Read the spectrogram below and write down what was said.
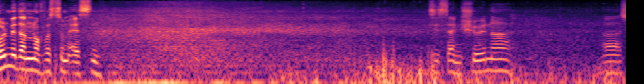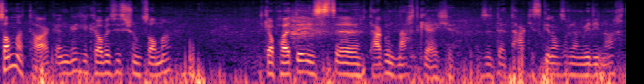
Hol mir dann noch was zum Essen. Es ist ein schöner äh, Sommertag eigentlich. Ich glaube, es ist schon Sommer. Ich glaube, heute ist äh, Tag und Nacht gleiche. Also der Tag ist genauso lang wie die Nacht.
